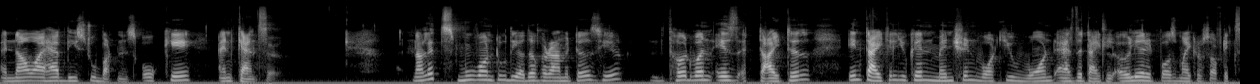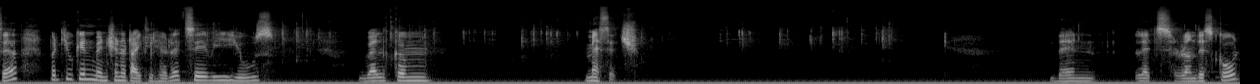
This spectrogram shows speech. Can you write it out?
and now I have these two buttons OK and cancel now let's move on to the other parameters here. The third one is a title. In title, you can mention what you want as the title. Earlier it was Microsoft Excel, but you can mention a title here. Let's say we use welcome message. Then let's run this code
